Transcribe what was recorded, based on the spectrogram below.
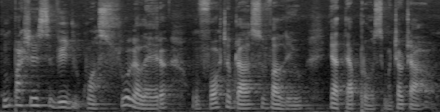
compartilhe esse vídeo com a sua galera. Um forte abraço, valeu e até a próxima. Tchau, tchau.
